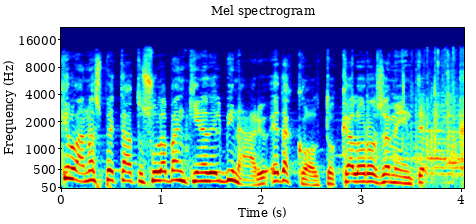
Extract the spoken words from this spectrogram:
che lo hanno aspettato sulla banchina del binario ed accolto calorosamente.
